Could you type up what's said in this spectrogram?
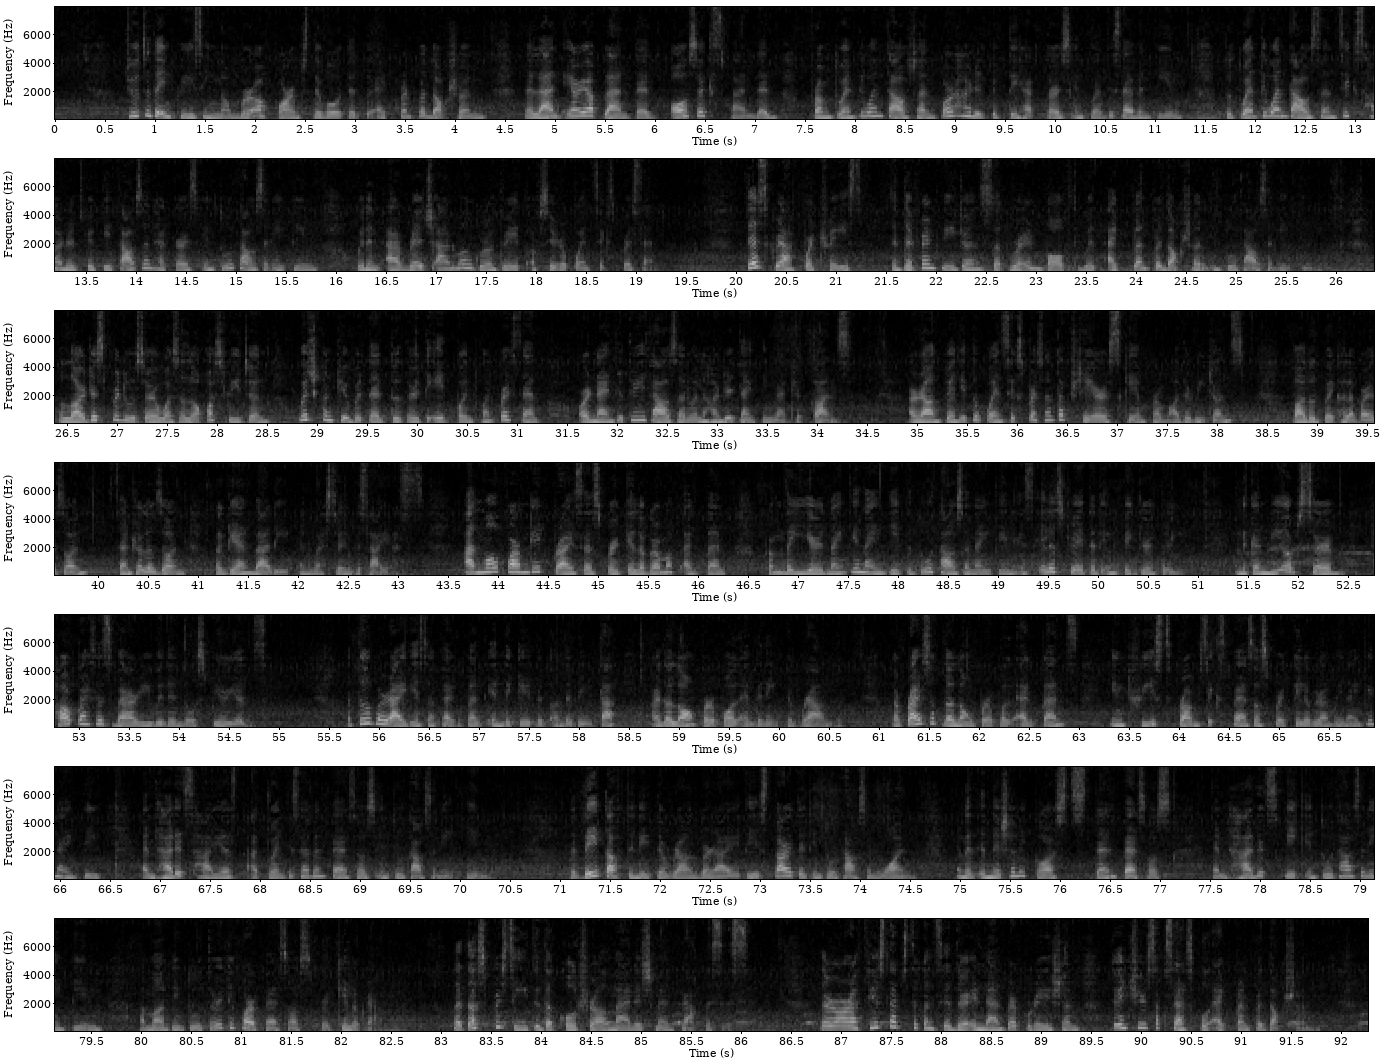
Due to the increasing number of farms devoted to eggplant production, the land area planted also expanded from 21,450 hectares in 2017 to 21,650,000 hectares in 2018 with an average annual growth rate of 0.6%. This graph portrays the different regions that were involved with eggplant production in 2018. The largest producer was the Ilocos region, which contributed to 38.1% or 93,190 metric tons. Around 22.6% of shares came from other regions, followed by Calabarzon, Central Luzon, Cagayan Valley, and Western Visayas. Annual farm gate prices per kilogram of eggplant from the year 1990 to 2019 is illustrated in Figure 3, and it can be observed how prices vary within those periods. The two varieties of eggplant indicated on the data are the long purple and the native round. The price of the long purple eggplants increased from 6 pesos per kilogram in 1990 and had its highest at 27 pesos in 2018. The data of the native round variety started in 2001 and it initially costs 10 pesos and had its peak in 2018 amounting to 34 pesos per kilogram. Let us proceed to the cultural management practices. There are a few steps to consider in land preparation to ensure successful eggplant production.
